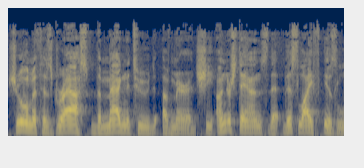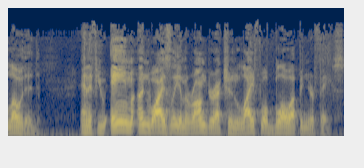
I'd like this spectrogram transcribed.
Shulamith has grasped the magnitude of marriage. She understands that this life is loaded, and if you aim unwisely in the wrong direction, life will blow up in your face.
